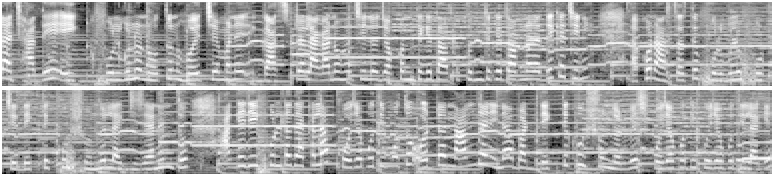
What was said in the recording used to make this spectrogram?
না, ছাদে এই ফুলগুলো নতুন হয়েছে মানে গাছটা লাগানো হয়েছিল যখন থেকে তখন থেকে তো আপনারা দেখেছেনই। এখন আস্তে আস্তে ফুলগুলো ফুটছে, দেখতে খুব সুন্দর লাগছে, জানেন তো? আগে যেই ফুলটা দেখালাম প্রজাপতির মতো, ওটার নাম জানি না বাট দেখতে খুব সুন্দর, বেশ প্রজাপতি প্রজাপতি লাগে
